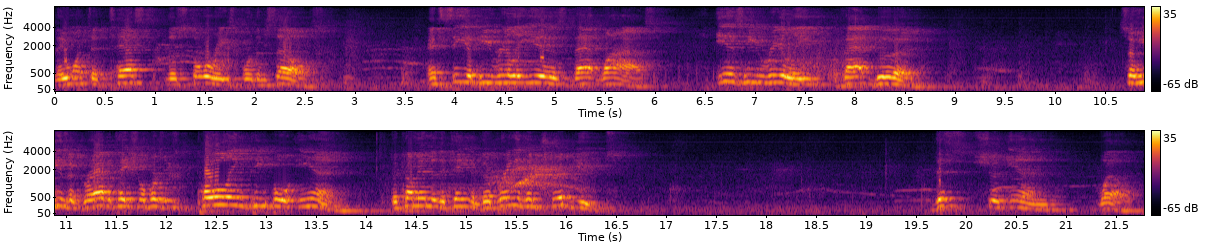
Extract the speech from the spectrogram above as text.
They want to test the stories for themselves and see if he really is that wise. Is he really that good? So he's a gravitational force. He's pulling people in to come into the kingdom. They're bringing him tribute. This should end well.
